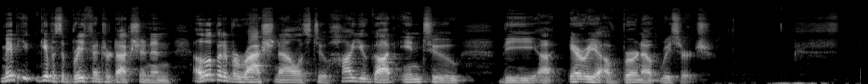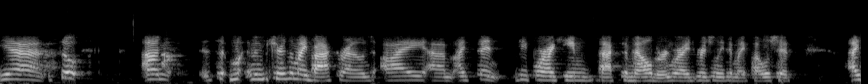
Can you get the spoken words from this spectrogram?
maybe you can give us a brief introduction and a little bit of a rationale as to how you got into the uh, area of burnout research. Yeah. So, um, so in terms of my background, I um, I spent before I came back to Melbourne, where I originally did my fellowship. I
